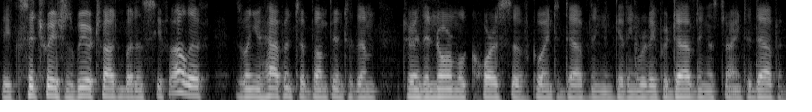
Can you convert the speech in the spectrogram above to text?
The situations we are talking about in Sif Aleph is when you happen to bump into them during the normal course of going to davening and getting ready for davening and starting to daven.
